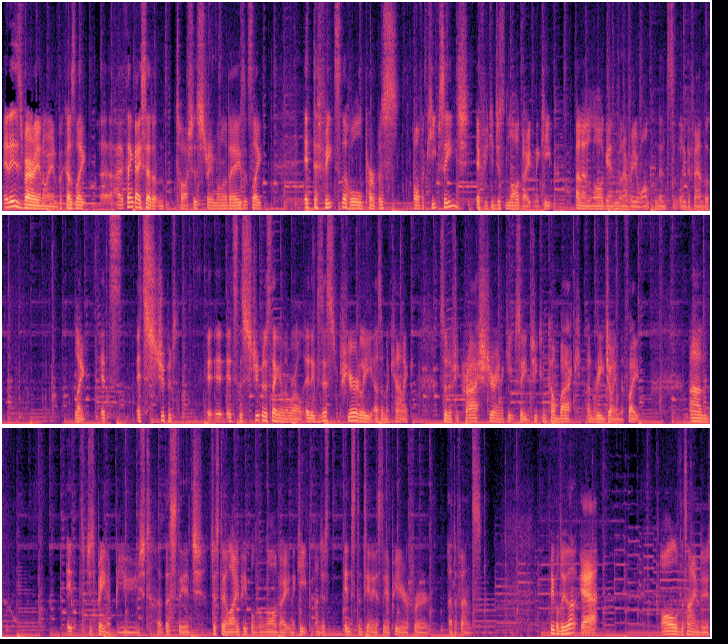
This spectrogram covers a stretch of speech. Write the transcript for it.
It is very annoying because, like, uh, I think I said it in Tosh's stream one of the days. It's like it defeats the whole purpose of a keep siege if you can just log out in a keep and then log in whenever you want and instantly defend it. Like, it's it's stupid. It, it, it's the stupidest thing in the world. It exists purely as a mechanic, so that if you crash during a keep siege, you can come back and rejoin the fight. And it's just being abused at this stage, just to allow people to log out in a keep and just instantaneously appear for a defense. People do that? Yeah. All of the time, dude.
